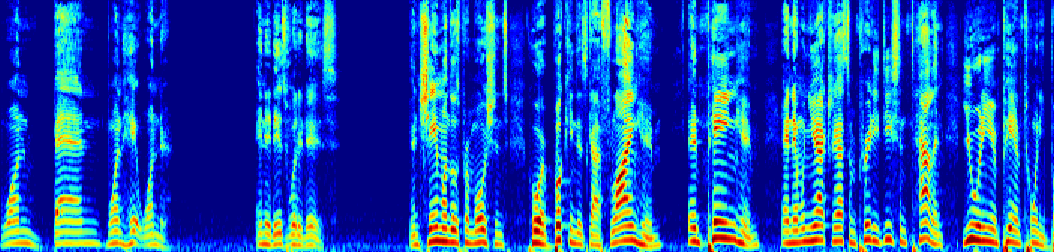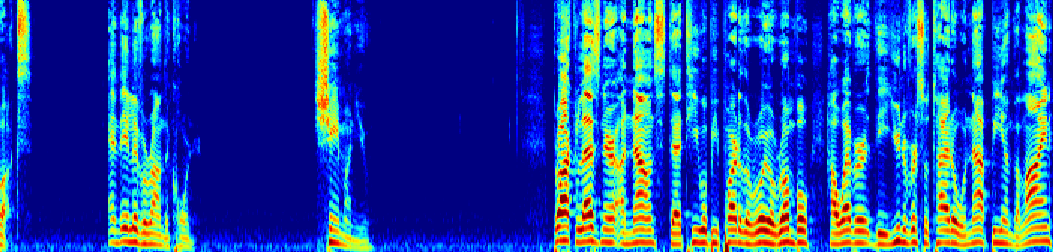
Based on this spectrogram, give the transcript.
one band, one hit wonder. And it is what it is. And shame on those promotions who are booking this guy, flying him, and paying him. And then when you actually have some pretty decent talent, you wouldn't even pay him 20 bucks. And they live around the corner. Shame on you. Brock Lesnar announced that he will be part of the Royal Rumble. However, the Universal title will not be on the line.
